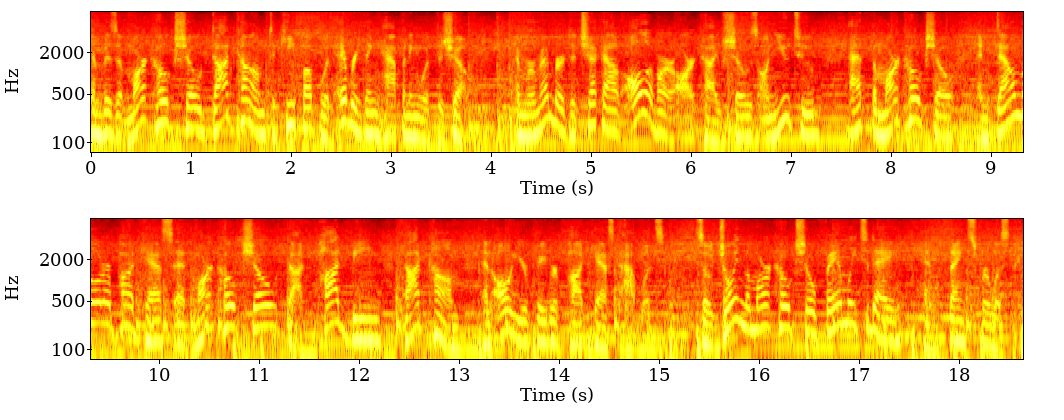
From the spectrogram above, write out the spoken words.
and visit markhokeshow.com to keep up with everything happening with the show. And remember to check out all of our archive shows on YouTube at The Mark Hoke Show and download our podcasts at markhokeshow.podbean.com and all your favorite podcast outlets. So join the Mark Hoke Show family today, and thanks for listening.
